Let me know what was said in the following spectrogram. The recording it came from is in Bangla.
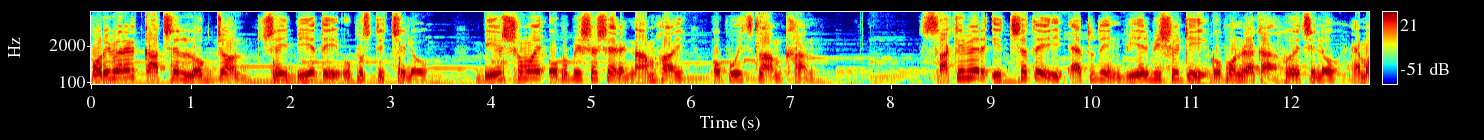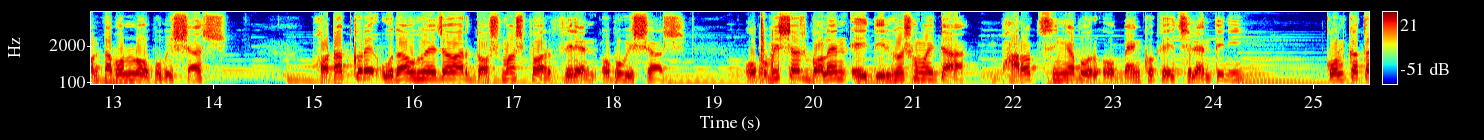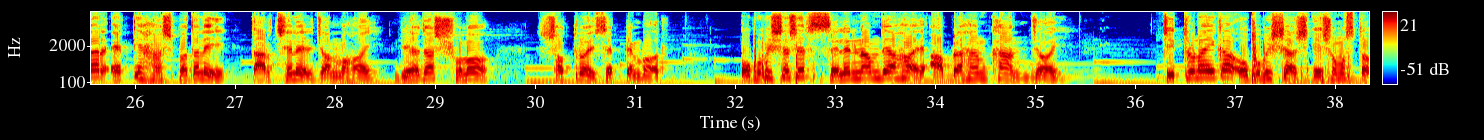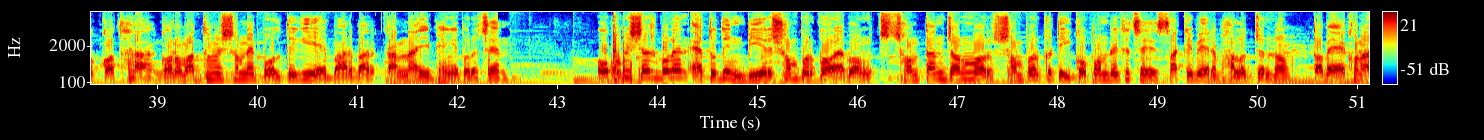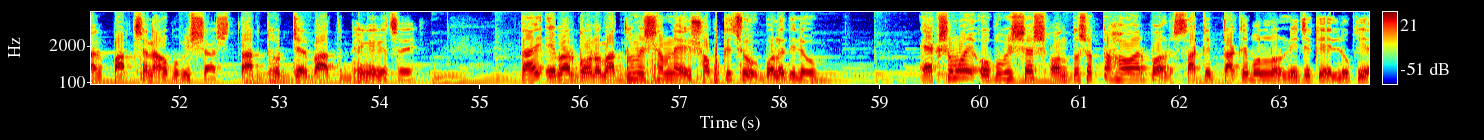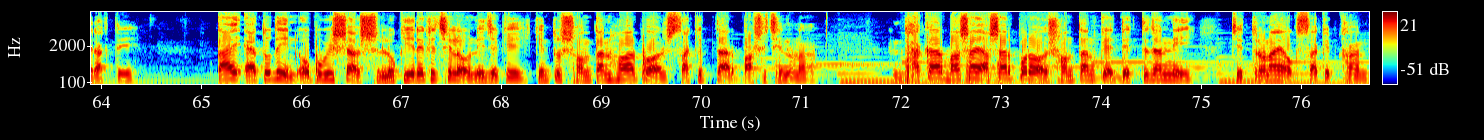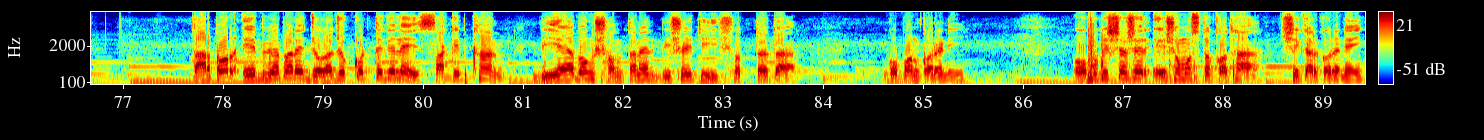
পরিবারের কাছের লোকজন সেই বিয়েতে উপস্থিত ছিল। বিয়ের সময় অপবিশ্বাসের নাম হয় অপু ইসলাম খান। সাকিবের ইচ্ছাতেই এতদিন বিয়ের বিষয়টি গোপন রাখা হয়েছিল, এমনটা বলল অপবিশ্বাস হঠাৎ করে উদাও হয়ে যাওয়ার দশ মাস পর ফিরেন অপবিশ্বাস অপবিশ্বাস বলেন, এই দীর্ঘ সময়টা ভারত, সিঙ্গাপুর ও ব্যাংককে ছিলেন তিনি। কলকাতার একটি হাসপাতালে তার ছেলের জন্ম হয়, দুই হাজার ষোলো, সতেরোই সেপ্টেম্বর। অপবিশ্বাসের ছেলের নাম দেওয়া হয় আব্রাহাম খান জয়। চিত্রনায়িকা অপবিশ্বাস এ সমস্ত কথা গণমাধ্যমের সামনে বলতে গিয়ে বারবার কান্নায় ভেঙে পড়েছেন। অপবিশ্বাস বলেন, এতদিন বিয়ের সম্পর্ক এবং সন্তান জন্মর সম্পর্কটি গোপন রেখেছে সাকিবের ভালোর জন্য। তবে এখন আর পারছে না অপবিশ্বাস তার ধৈর্যের বাত ভেঙে গেছে। তাই এবার গণমাধ্যমের সামনে সবকিছু বলে দিল। একসময় অপবিশ্বাস অন্তঃসত্ত্বা হওয়ার পর সাকিব তাকে বলল নিজেকে লুকিয়ে রাখতে। তাই এতদিন অপবিশ্বাস লুকিয়ে রেখেছিল নিজেকে, কিন্তু সন্তান হওয়ার পর সাকিব তার পাশে ছিল না। ঢাকার বাসায় আসার পরও সন্তানকে দেখতে যাননি চিত্রনায়ক সাকিব খান। তারপর এ ব্যাপারে যোগাযোগ করতে গেলে সাকিব খান বিয়ে এবং সন্তানের বিষয়টি সত্যতা গোপন করেনি অপবিশ্বাসের এ সমস্ত কথা স্বীকার করে নেই।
